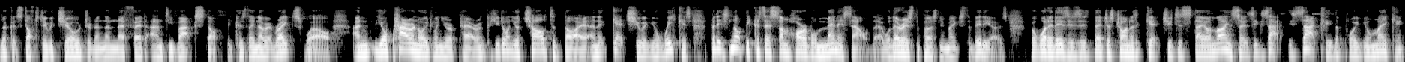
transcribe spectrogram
look at stuff to do with children, and then they're fed anti-vax stuff because they know it rates well. And you're paranoid when you're a parent because you don't want your child to die, and it gets you at your weakest. But it's not because there's some horrible menace out there. Well, there is the person who makes the videos, but what it is is, is they're just trying to get you to stay online. So it's exact exactly the point you're making.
